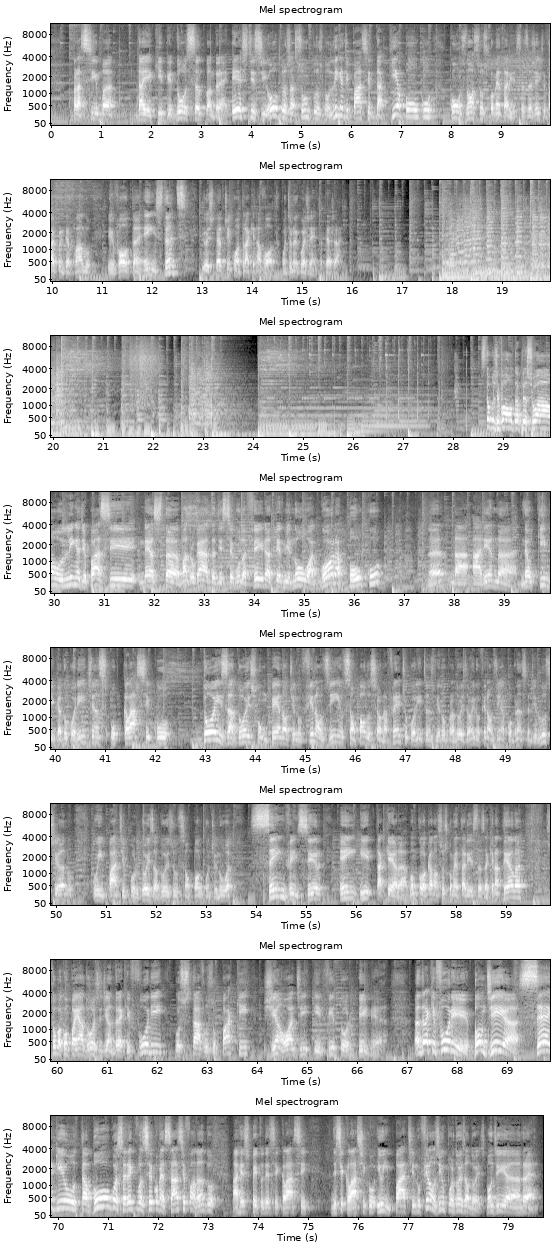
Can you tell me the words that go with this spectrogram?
para cima da equipe do Santo André. Estes e outros assuntos no Linha de Passe daqui a pouco com os nossos comentaristas. A gente vai para o intervalo e volta em instantes. Eu espero te encontrar aqui na volta. Continue com a gente. Até já. Estamos de volta, pessoal. Linha de passe nesta madrugada de segunda-feira terminou agora há pouco, né, na Arena Neoquímica do Corinthians, o clássico 2 a 2 com um pênalti no finalzinho. São Paulo saiu na frente, o Corinthians virou para 2 a 1 e no finalzinho a cobrança de Luciano, o empate por 2 a 2. O São Paulo continua sem vencer em Itaquera. Vamos colocar nossos comentaristas aqui na tela. Estou acompanhado hoje de André Kifuri, Gustavo Zupac, Jean Oddi e Vitor Biner. André Kifuri, bom dia! Segue o tabu. Gostaria que você começasse falando a respeito desse classe, desse clássico e o empate no finalzinho por 2 a 2. Bom dia, André.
